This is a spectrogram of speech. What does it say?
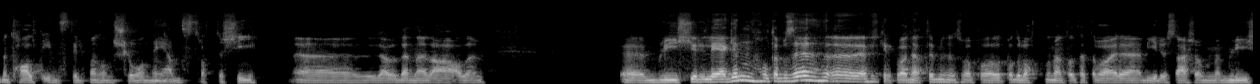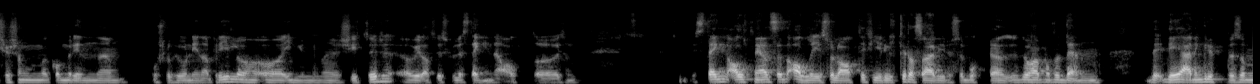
mentalt innstilt på en sånn slå ned-strategi. Eh, det er jo denne da alle eh, Blücher-legen, holdt jeg på å si. Eh, jeg husker ikke hva hun heter, men hun som var på, på debatten og mente at dette var viruset er som blykjør som kommer inn Oslofjorden 9.4 og, og ingen skyter, og ville at vi skulle stenge ned alt. og liksom Steng alt ned, sett alle isolat i fire uker, og så er viruset borte. Du har på en måte den det, er en gruppe som,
